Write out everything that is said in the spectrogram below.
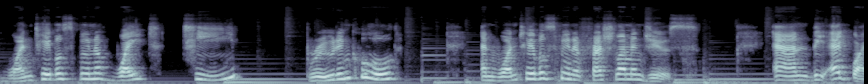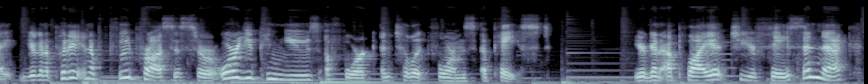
one tablespoon of white tea, brewed and cooled, and one tablespoon of fresh lemon juice. And the egg white, you're going to put it in a food processor, or you can use a fork until it forms a paste. You're going to apply it to your face and neck.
